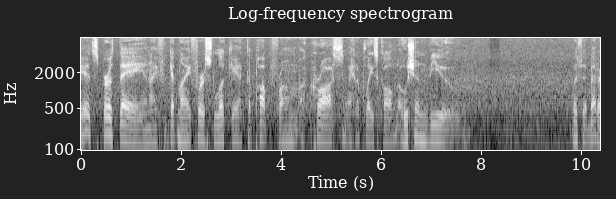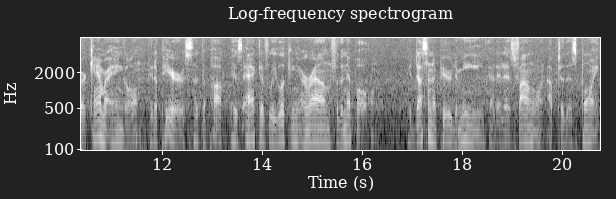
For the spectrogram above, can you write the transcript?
It's birthday, and I get my first look at the pup from across at a place called Ocean View. With a better camera angle, it appears that the pup is actively looking around for the nipple. It doesn't appear to me that it has found one up to this point.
